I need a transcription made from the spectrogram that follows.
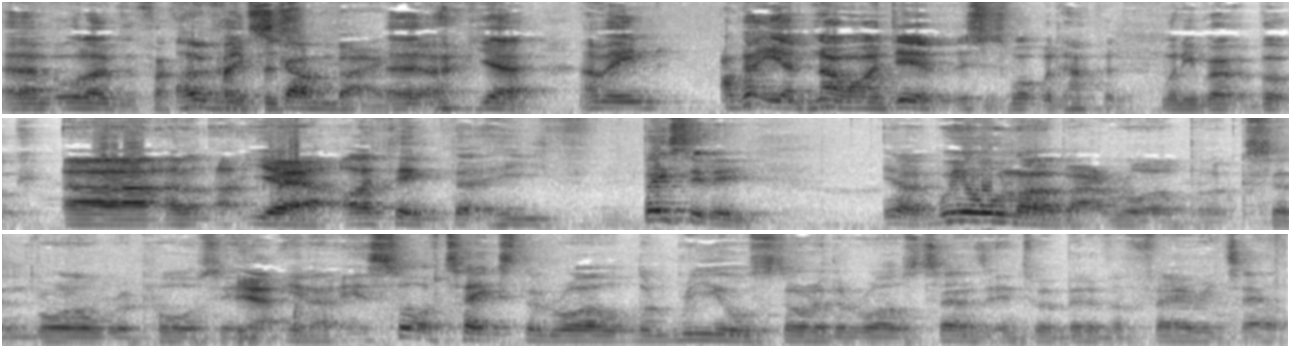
um, all over the fucking Over the papers. scumbag, Uh, yeah, I mean, I bet he had no idea that this is what would happen when he wrote a book. Uh, uh, yeah, I think that he basically, you know, we all know about royal books and royal reporting. Yeah. You know, it sort of takes the royal, the real story of the royals, turns it into a bit of a fairy tale.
